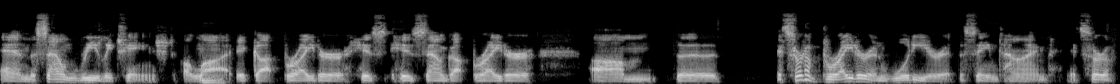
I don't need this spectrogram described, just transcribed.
And the sound really changed a lot. It got brighter. His his sound got brighter. Um the it's sort of brighter and woodier at the same time. It's sort of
